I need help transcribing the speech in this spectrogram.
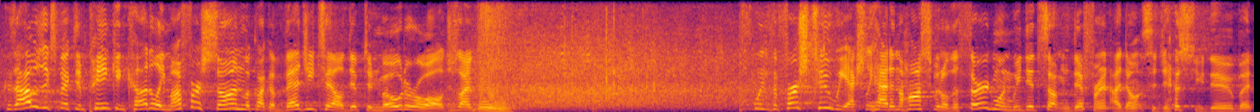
Because I was expecting pink and cuddly. My first son looked like a veggie tail dipped in motor oil, just like. Mm. The first two we actually had in the hospital. The third one we did something different. I don't suggest you do, but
